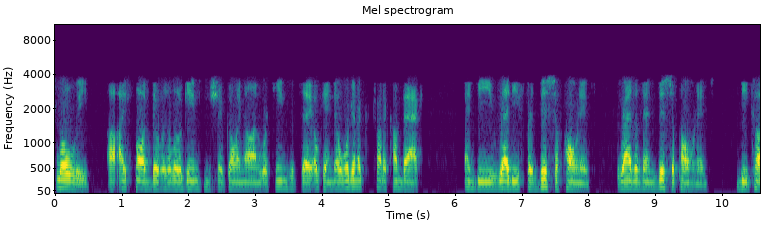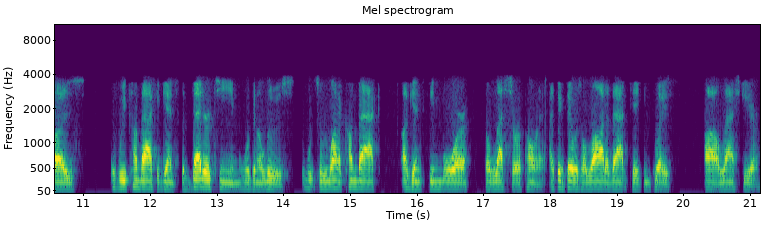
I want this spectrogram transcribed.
slowly. Uh, I thought there was a little gamesmanship going on where teams would say, okay, no, we're going to try to come back and be ready for this opponent rather than this opponent because if we come back against the better team, we're going to lose. So we want to come back against the more the lesser opponent. I think there was a lot of that taking place uh, last year.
